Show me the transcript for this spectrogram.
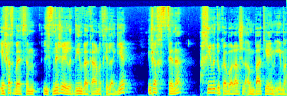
יש לך בעצם, לפני שהילדים והקהל מתחיל להגיע, יש לך סצנה הכי מתוקה בעולם של אמבטיה עם אימא.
